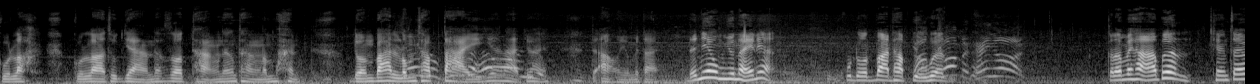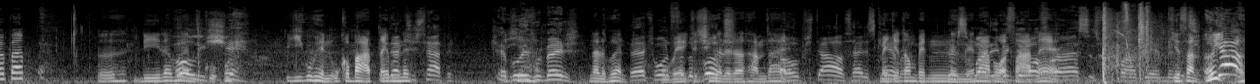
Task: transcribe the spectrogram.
กูรอดกูรอดทุกอย่างทั้งรถถังทั้งถังน้ำมันโดนบ้านล้มทับตายเหี้ยน่าใช่ไหมแต่อ้าวยังไม่ตายเดนเนียลมึงอยู่ไหนเนี่ยกูโดนบ้านทับอยู่เพื่อน กำลังไปหาเพื่อนแข็งใจไว้แป๊บเออดีแล้วเพื่อน Holy กู shit! เมื่อกี้กูเห็นอุกกาบาตเต็ม That เลย just happened. Can't believe we made it. นั่นแหละเพื่อน That's ผม one ไม่ for อยาก the จะเชื่อเลย books. เราทำได้ I hope Styles had his มันจะต้อง camera. เป็นหนึ่ง Here's ในหน้า somebody ประวั that ติศาสต get ร์ off แน่ our asses for five damn เกีย minutes. ร์สันเฮ้ย Look out!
